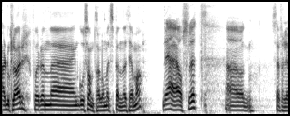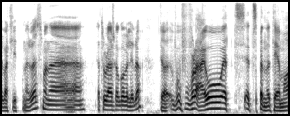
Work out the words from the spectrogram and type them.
er du klar for en en god samtale om et spennende tema? Det er jeg absolutt. Jeg har selvfølgelig vært litt nervøs, men jeg, jeg tror det her skal gå veldig bra. For, det er jo et, et, spennende tema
